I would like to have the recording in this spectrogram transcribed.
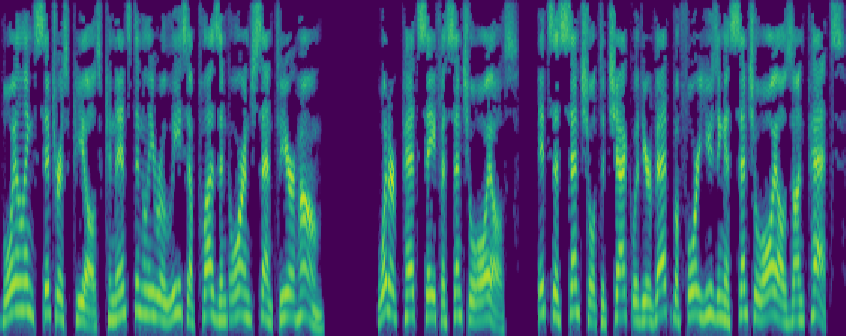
Boiling citrus peels can instantly release a pleasant orange scent to your home. What are pet-safe essential oils? It's essential to check with your vet before using essential oils on pets.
